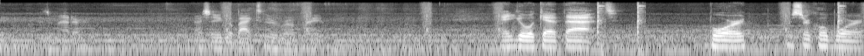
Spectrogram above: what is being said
It doesn't matter. Alright, so you go back to the room, right? And you will get that board, the circle board,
